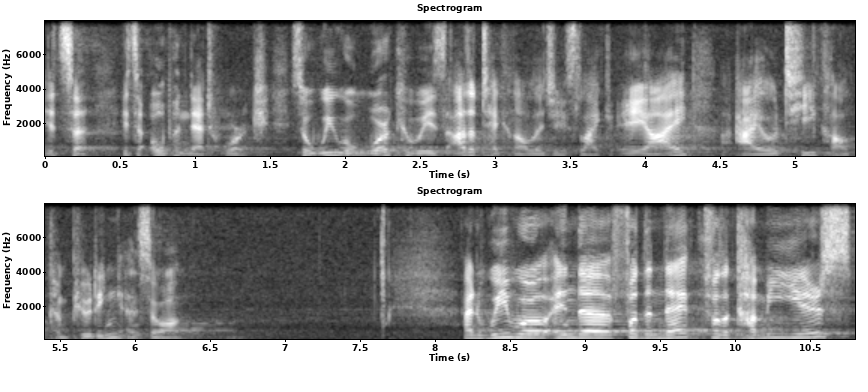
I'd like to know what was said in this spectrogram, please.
it's, a, it's an open network. So we will work with other technologies like AI, IoT, cloud computing, and so on. And we will, in the, for, the next, for the coming years,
